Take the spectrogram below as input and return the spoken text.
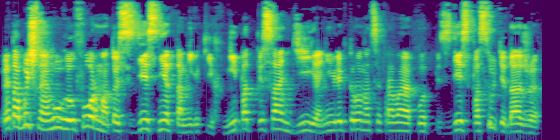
Это обычная Google форма, то есть здесь нет там никаких ни подписаний, ни электронно-цифровая подпись. Здесь, по сути, даже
